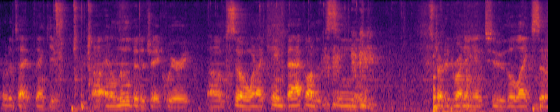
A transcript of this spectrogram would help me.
Prototype, thank you. Uh, and a little bit of jQuery. Um, so when I came back onto the scene and started running into the likes of,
